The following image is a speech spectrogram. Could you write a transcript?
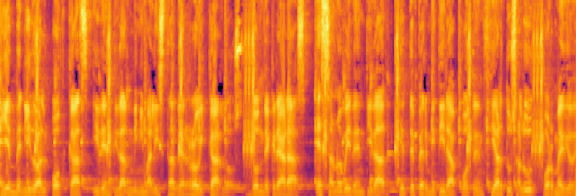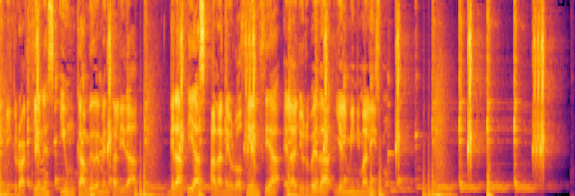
Bienvenido al podcast Identidad Minimalista de Roy Carlos, donde crearás esa nueva identidad que te permitirá potenciar tu salud por medio de microacciones y un cambio de mentalidad, gracias a la neurociencia, el ayurveda y el minimalismo.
